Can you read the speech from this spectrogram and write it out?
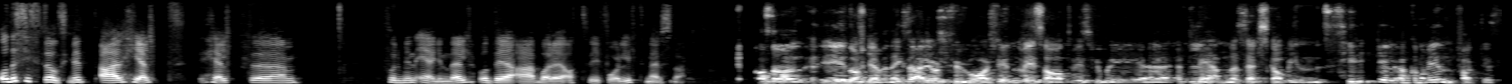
og det siste ønsket mitt er helt, helt uh, for min egen del, og det er bare at vi får litt mer snø. Altså, I Norsk Evening så er det jo sju år siden vi sa at vi skulle bli eh, et ledende selskap innen sirkeløkonomien faktisk,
